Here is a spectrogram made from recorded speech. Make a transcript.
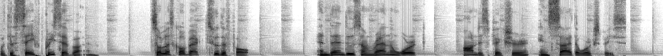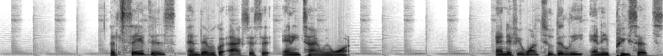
with the save preset button. So let's go back to default and then do some random work on this picture inside the workspace. Let's save this and then we can access it anytime we want. And if you want to delete any presets,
